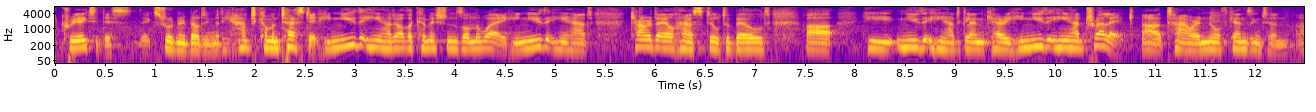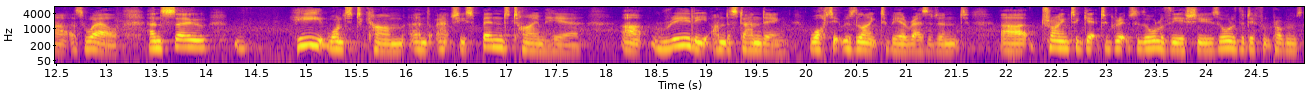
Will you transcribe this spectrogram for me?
created this extraordinary building, that he had to come and test it. He knew that he had other commissions on the way. He knew that he had Carradale House still to build. Uh, he knew that he had Glenkerry. He knew that he had Trellick uh, Tower in North Kensington uh, as well. And so he wanted to come and actually spend time here uh, really understanding what it was like to be a resident, uh, trying to get to grips with all of the issues, all of the different problems.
